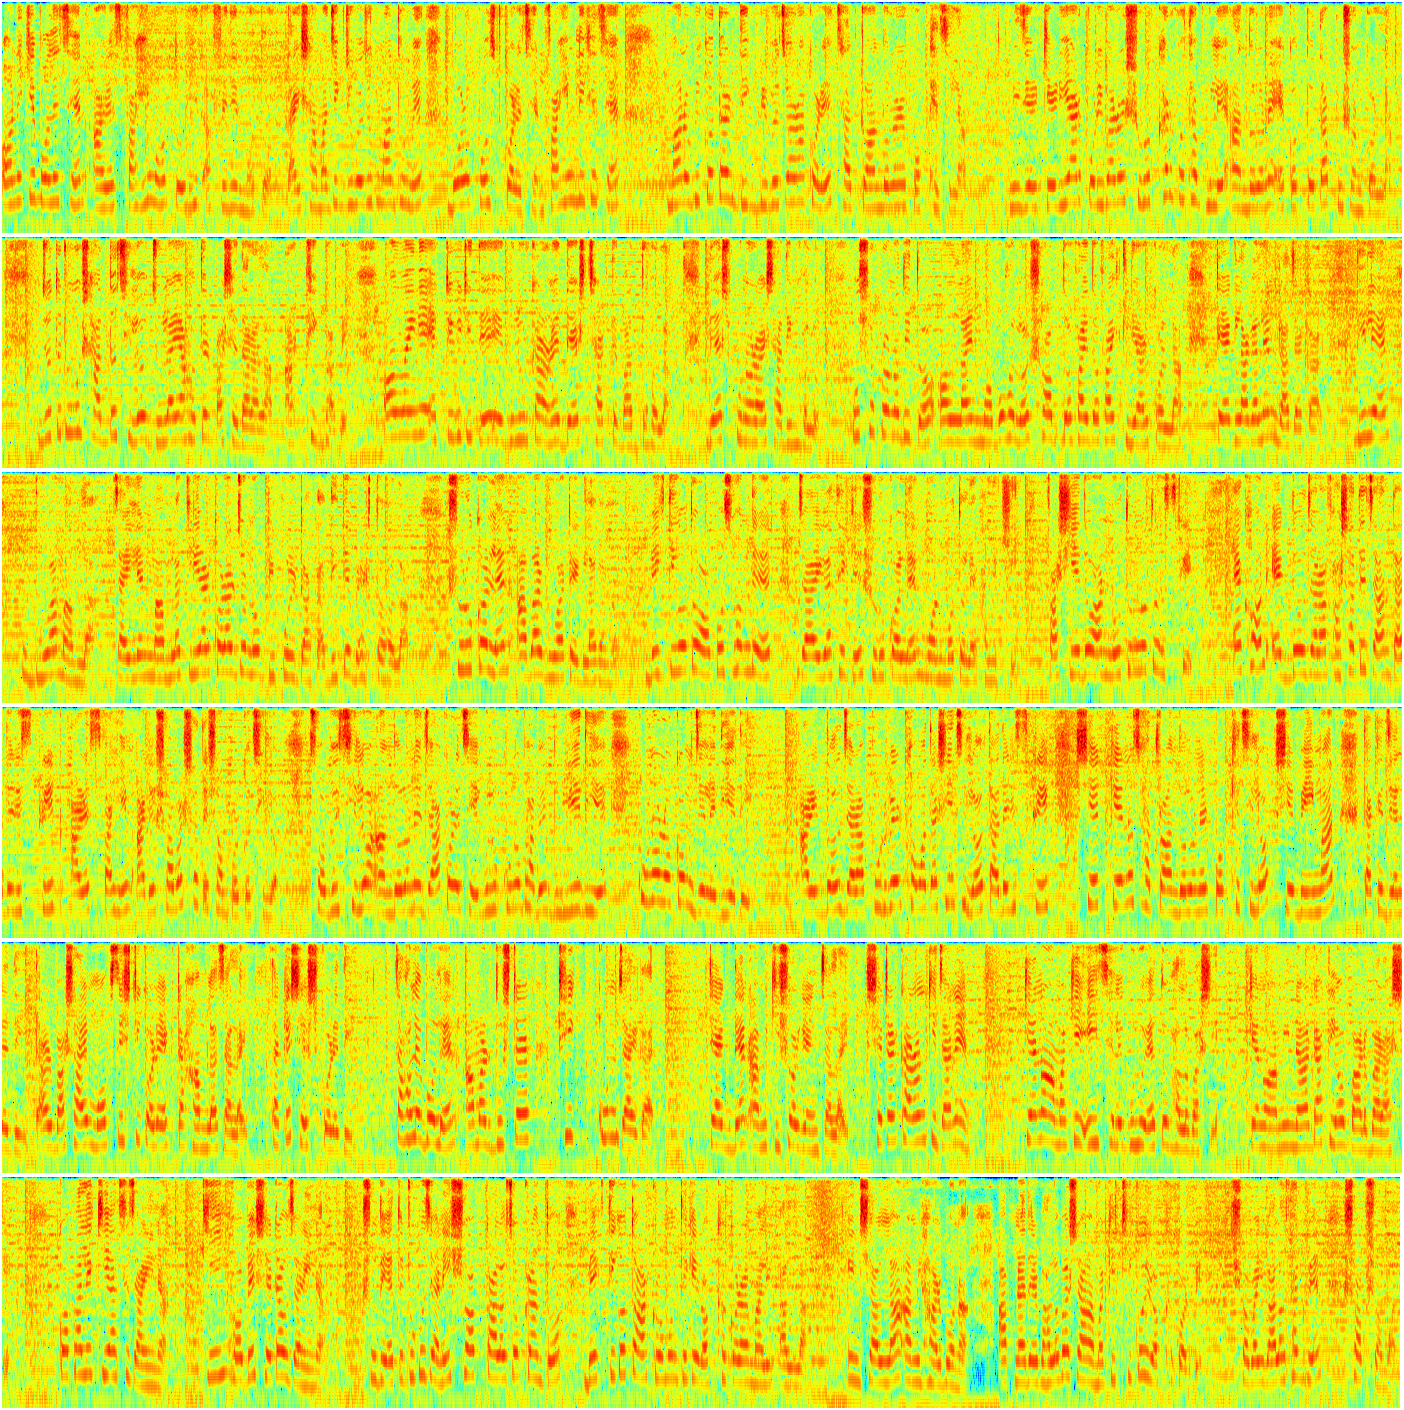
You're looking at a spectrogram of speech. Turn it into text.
অনেকে বলেছেন আর এস ফাহিমও তৌহিদ আফ্রিদির মতো, তাই সামাজিক যোগাযোগ মাধ্যমে বড় পোস্ট করেছেন। ফাহিম লিখেছেন মানবিকতার দিক বিবেচনা করে ছাত্র আন্দোলনের পক্ষে ছিলাম। নিজের কেরিয়ার, পরিবারের সুরক্ষার কথা ভুলে আন্দোলনে একত্রতা পোষণ করলাম। যতটুকু সাধ্য ছিল জুলাই আহতের পাশে দাঁড়ালাম আর্থিকভাবে। অনলাইনে অ্যাক্টিভিটিতে এগুলোর কারণে দেশ ছাড়তে বাধ্য হলাম। দেশ পুনরায় স্বাধীন হলো। উৎসপ্রণোদিত অনলাইন মব হলো সব দফায় দফায় ক্লিয়ার করলাম। ট্যাগ লাগালেন রাজাকার। দিলেন ভুয়া মামলা। চাইলেন মামলা ক্লিয়ার করার জন্য বিপুল টাকা দিতে ব্যর্থ হলাম। শুরু করলেন আবার ভুয়া ট্যাগ লাগানো। ব্যক্তিগত অপছন্দের জায়গা থেকে শুরু করলেন মনমতো লেখালেখি। ফাঁসিয়ে দেওয়ার নতুন নতুন স্ক্রিপ্ট এখন একদল যারা ফাঁসাতে চান, তাদের স্ক্রিপ্ট আর এস ফাহিম আগে সবার সাথে সম্পর্ক ছিল। ছবি ছিল, আন্দোলনে যা করেছে, এগুলো কোনোভাবে ভুলিয়ে দিয়ে কোনো রকম জেলে দিয়ে দেয় আরেক দল যারা পূর্বের ক্ষমতাসীন ছিল, তাদের স্ক্রিপ্ট সে কেন ছাত্র আন্দোলনের পক্ষে ছিল? সে বেইমান তাকে জেলে দিই। তার বাসায় মব সৃষ্টি করে একটা হামলা চালাই, তাকে শেষ করে দিই। তাহলে বলেন, আমার দুষ্টা ঠিক কোন জায়গায়? ট্যাগ দেন, আমি কিশোর গ্যাং চালাই। সেটার কারণ কি জানেন? কেন আমাকে এই ছেলেগুলো এত ভালোবাসে? কেন আমি না ডাকলেও বারবার আসে? কপালে কি আছে জানি না। কি হবে সেটাও জানি না। শুধু এতটুকু জানি, সব কালো চক্রান্ত ব্যক্তিগত আক্রমণ থেকে রক্ষা করার মালিক আল্লাহ। ইনশাল্লাহ আমি হারবো না। আপনাদের ভালোবাসা আমাকে ঠিকই রক্ষা করবে। সবাই ভালো থাকবেন সব সময়।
